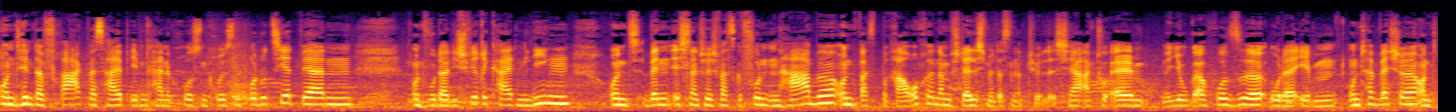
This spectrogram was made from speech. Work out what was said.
und hinterfragt, weshalb eben keine großen Größen produziert werden und wo da die Schwierigkeiten liegen. Und wenn ich natürlich was gefunden habe und was brauche, dann bestelle ich mir das natürlich. Ja, aktuell eine Yogahose oder eben Unterwäsche und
